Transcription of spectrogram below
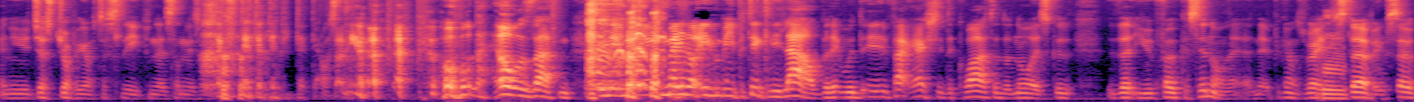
and you're just dropping off to sleep and there's something or something. oh, what the hell was that? And it, it, may not even be particularly loud, but it would, in fact, actually, the quieter the noise, could, that you focus in on it, and it becomes very mm. disturbing. So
